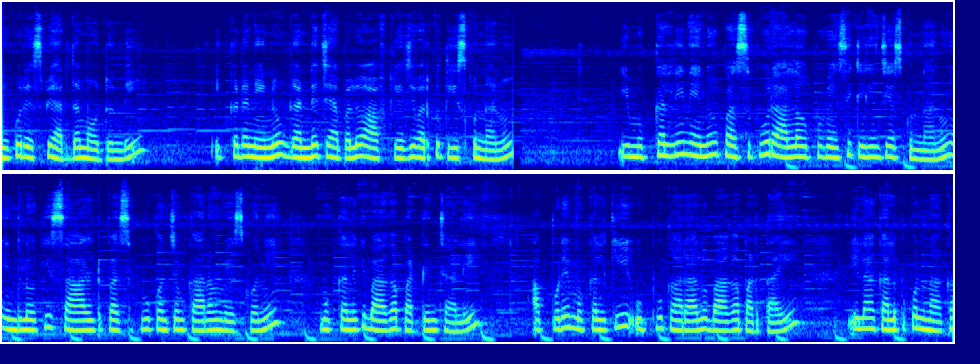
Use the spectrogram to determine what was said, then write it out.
మీకు రెసిపీ అర్థమవుతుంది. ఇక్కడ నేను గండె చేపలు హాఫ్ కేజీ వరకు తీసుకున్నాను. ఈ ముక్కల్ని నేను పసుపు రాళ్ళ ఉప్పు వేసి క్లీన్ చేసుకున్నాను. ఇందులోకి సాల్ట్ పసుపు కొంచెం కారం వేసుకొని ముక్కలకి బాగా పట్టించాలి. అప్పుడే ముక్కలకి ఉప్పు కారాలు బాగా పడతాయి. ఇలా కలుపుకున్నాక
